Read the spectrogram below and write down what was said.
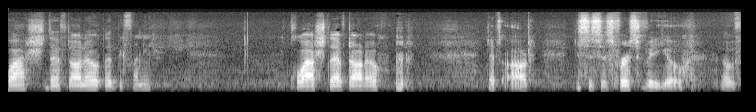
Clash Theft Auto, that'd be funny. Clash Theft Auto. That's odd. This is his first video of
